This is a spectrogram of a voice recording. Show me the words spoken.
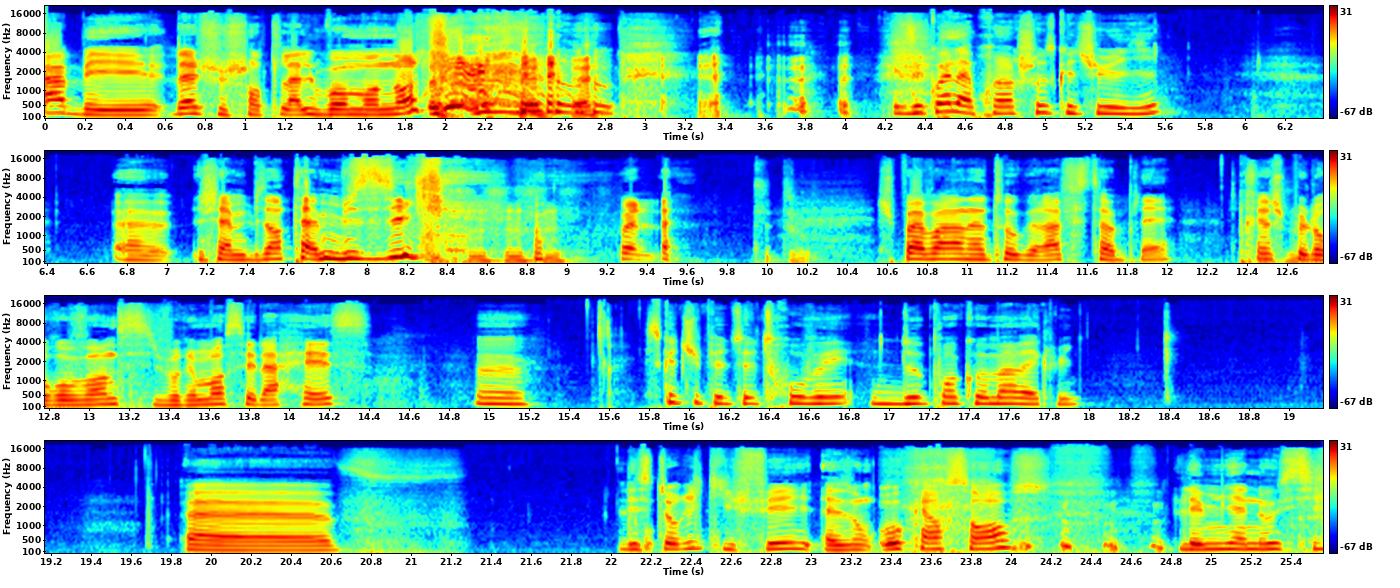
Ah, mais là, je chante l'album en entier. Et c'est quoi la première chose que tu lui dis? Euh, J'aime bien ta musique. voilà. C'est tout. Je peux avoir un autographe, s'il te plaît? Après, je peux le revendre si vraiment c'est la Hesse. Hmm. Est-ce que tu peux te trouver deux points communs avec lui? Euh, pff, Les stories qu'il fait, elles ont aucun sens. Les miennes aussi.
